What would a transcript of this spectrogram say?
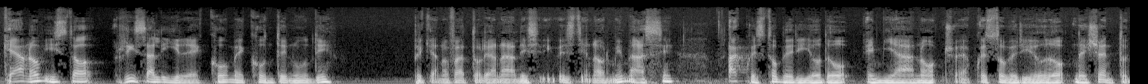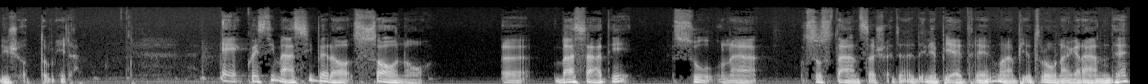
Che hanno visto risalire come contenuti perché hanno fatto le analisi di questi enormi massi a questo periodo emiano cioè a questo periodo dei 118.000 e questi massi però sono eh, basati su una sostanza, cioè delle pietre, una pietrona grande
